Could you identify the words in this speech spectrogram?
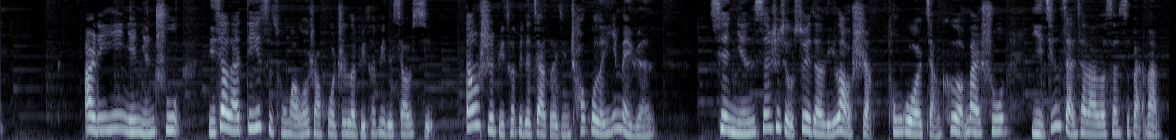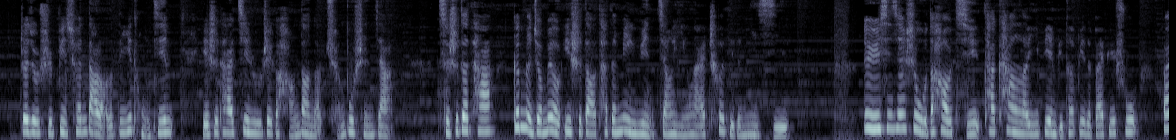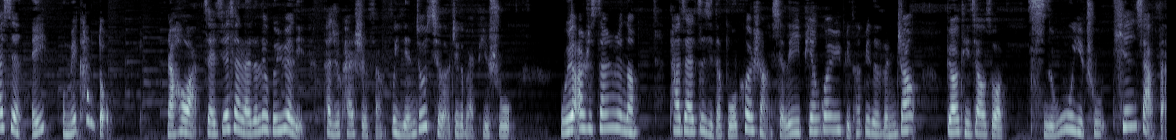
二零一一年年初，李笑来第一次从网络上获知了比特币的消息，当时比特币的价格已经超过了一美元。现年三十九岁的李老师啊，通过讲课卖书，已经攒下来了三四百万，这就是币圈大佬的第一桶金，也是他进入这个行当的全部身家。此时的他根本就没有意识到他的命运将迎来彻底的逆袭。对于新鲜事物的好奇，他看了一遍比特币的白皮书，发现哎，我没看懂。然后啊，在接下来的六个月里，他就开始反复研究起了这个白皮书。五月二十三日呢？他在自己的博客上写了一篇关于比特币的文章，标题叫做“此物一出，天下反”。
